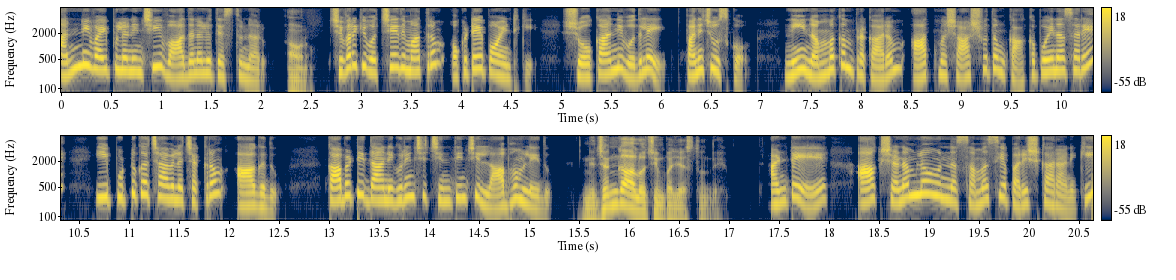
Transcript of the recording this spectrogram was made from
అన్ని వైపుల నుంచి వాదనలు తెస్తున్నారు. అవును. చివరికి వచ్చేది మాత్రం ఒకటే పాయింట్కి. శోకాన్ని వదిలేయ్ పని చూసుకో. నీ నమ్మకం ప్రకారం ఆత్మ శాశ్వతం కాకపోయినా సరే ఈ పుట్టుక చావిల చక్రం ఆగదు. కాబట్టి దాని గురించి చింతించి లాభం లేదు. నిజంగా ఆలోచింపజేస్తుంది. అంటే ఆ క్షణంలో ఉన్న సమస్య పరిష్కారానికి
